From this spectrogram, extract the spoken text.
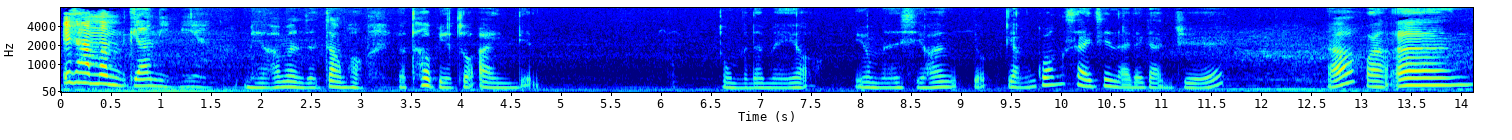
因为他们比较里面。没有，他们的帐篷有特别做暗一点，我们的没有，因为我们喜欢有阳光晒进来的感觉。好，晚安。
